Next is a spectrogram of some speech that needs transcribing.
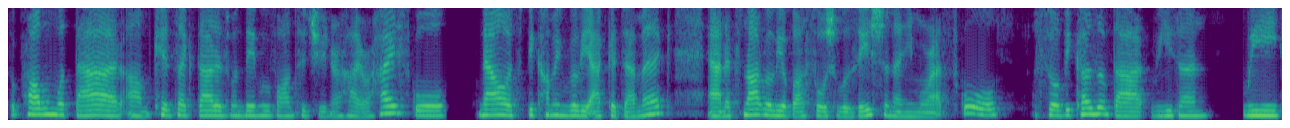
The problem with that, um, kids like that is when they move on to junior high or high school, now it's becoming really academic and it's not really about socialization anymore at school. So because of that reason, we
